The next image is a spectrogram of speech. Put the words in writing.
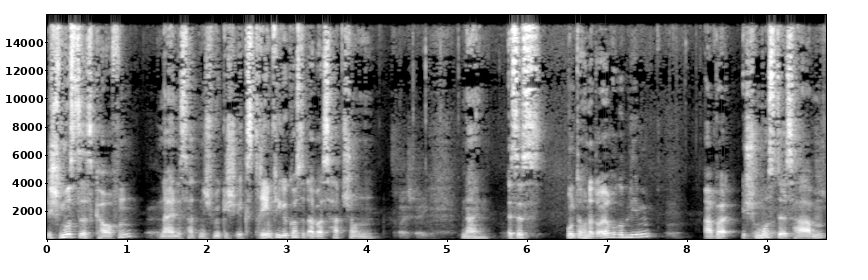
ich musste es kaufen. Nein, es hat nicht wirklich extrem viel gekostet, aber es hat schon. Nein, es ist unter 100 Euro geblieben, aber ich musste es haben.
